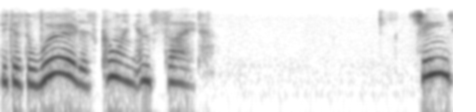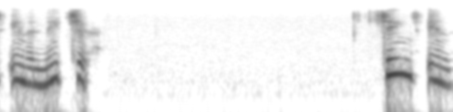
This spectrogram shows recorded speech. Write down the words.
Because the word is going inside. Change in the nature. Change in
